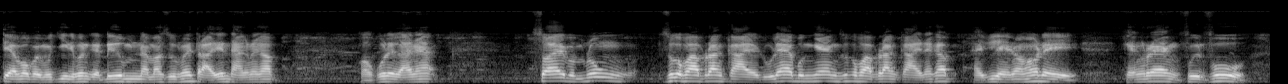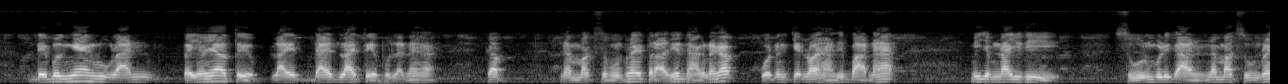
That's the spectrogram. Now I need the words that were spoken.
เตรียมเอาไปเมื่อกี้นี่เพิ่นก็ดื่มน้ำมักสมุนไพรตราเทียนถังนะครับ ขอบคุณหลายๆนะฮะซอยบำรุงสุขภาพร่างกาย ดูแลเบิ่งแย่งสุขภาพร่างกายนะครับให้พี่ให้น้องเขาได้ แข็งแรงฟื้นฟูได้เบิ่งแย่งลูกหลานไปยาวๆเติบหลายหลายหลายเติบพุ่นแล้วนะฮะกับน้ำมักสมุนไพรตราเทียนถังนะครับขวดหนึ่งเจ็ดร้อยห้าสิบบาทนะฮะมีจำหน่ายอยู่ที่ศูนย์บริการน้ำมักสมุนไพร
